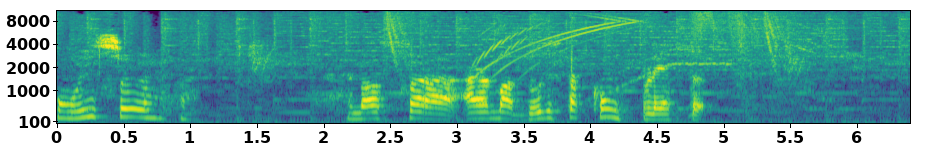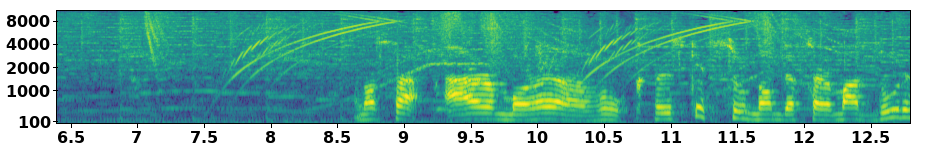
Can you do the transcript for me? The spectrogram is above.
Com isso nossa armadura está completa. Nossa armor, eu esqueci o nome dessa armadura.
